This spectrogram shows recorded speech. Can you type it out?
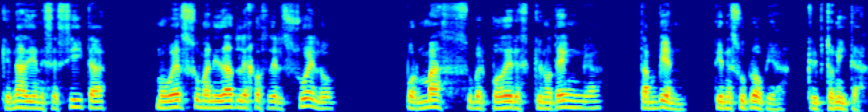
que nadie necesita mover su humanidad lejos del suelo, por más superpoderes que uno tenga, también tiene su propia kriptonita.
